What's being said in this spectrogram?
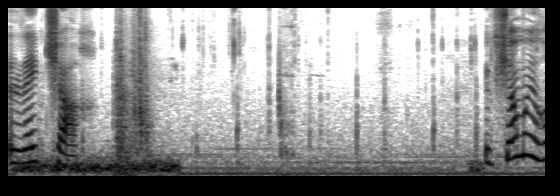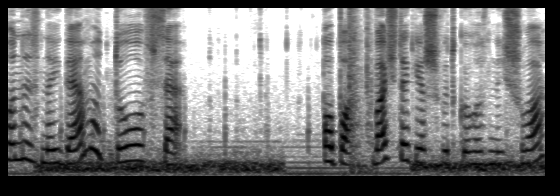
речах. Якщо ми його не знайдемо, то все. Опа, бачите, як я швидко його знайшла?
